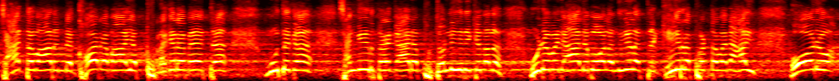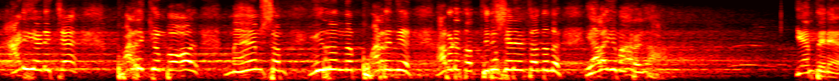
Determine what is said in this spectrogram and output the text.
ചാത്തവാറിന്റെ ഘോരമായ പ്രകരമേറ്റ് മുതുക സങ്കീർത്തനക്കാരൻ ചൊല്ലിയിരിക്കുന്നത് ഉഴുവജാൽ പോലെ നീളത്തെ കീറപ്പെട്ടവനായി ഓരോ അടിയടിച്ച് പറിക്കുമ്പോൾ മാംസം ഇരുന്ന് പറഞ്ഞ് അവിടുത്തെ തിരിശരീരത്തിൽ നിന്ന് ഇളകി മാറുക. എന്തിന്?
